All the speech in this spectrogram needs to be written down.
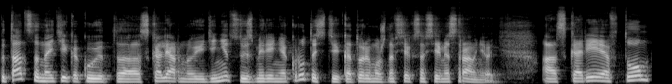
пытаться найти какую-то скалярную единицу измерения крутости, которую можно всех со всеми сравнивать, а скорее в том,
